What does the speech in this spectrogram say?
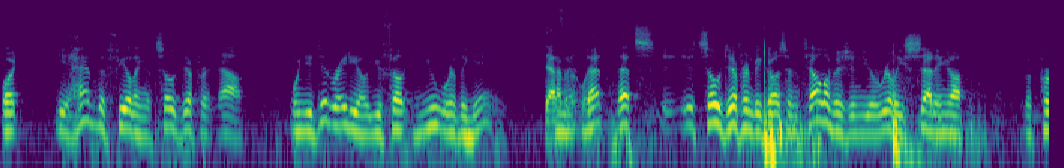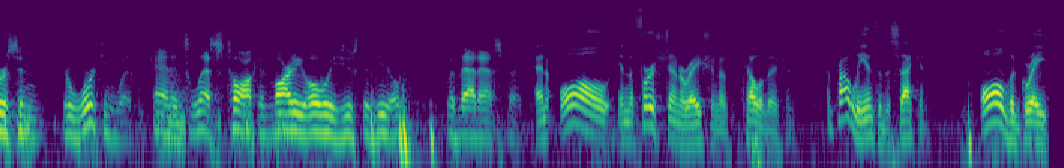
But you have the feeling it's so different now. When you did radio, you felt you were the game. I mean, Definitely. that, that's, it's so different because in television, you're really setting up the person you're working with, and Mhm. it's less talk, and Marty always used to deal with that aspect. And all in the first generation of television, and probably into the second, all the great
